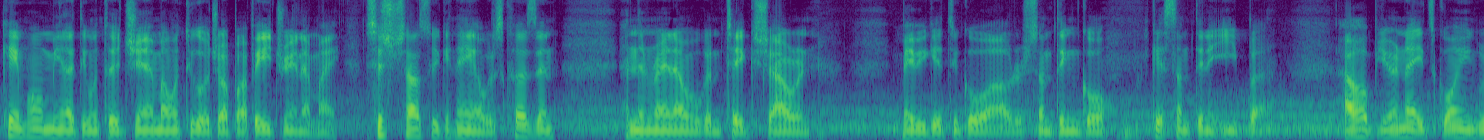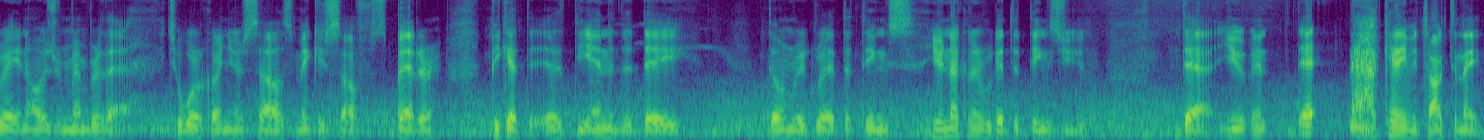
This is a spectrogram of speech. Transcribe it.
came home, me and I went to the gym. I went to go drop off Adrian at my sister's house so he can hang out with his cousin. And then right now we're gonna take a shower and maybe get to go out or something, go get something to eat. But I hope your night's going great and always remember that to work on yourselves, make yourselves better. Because at the, at the end of the day, don't regret the things you're not gonna regret the things you that you and that I can't even talk tonight.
